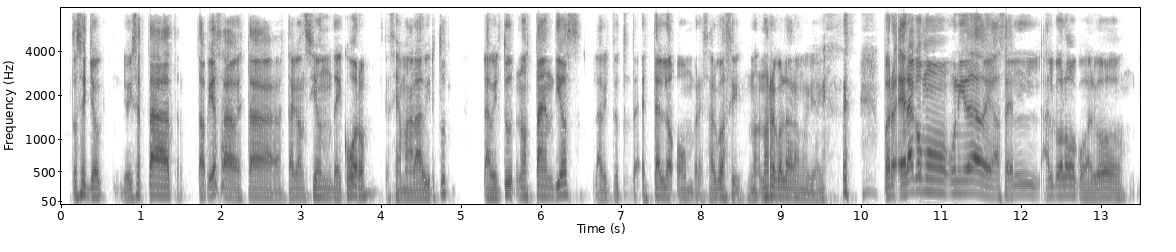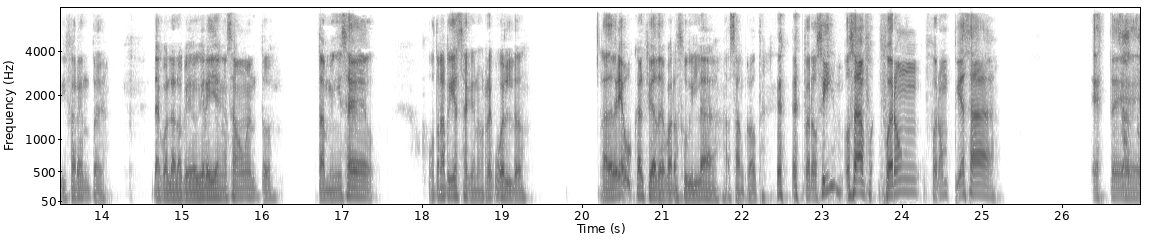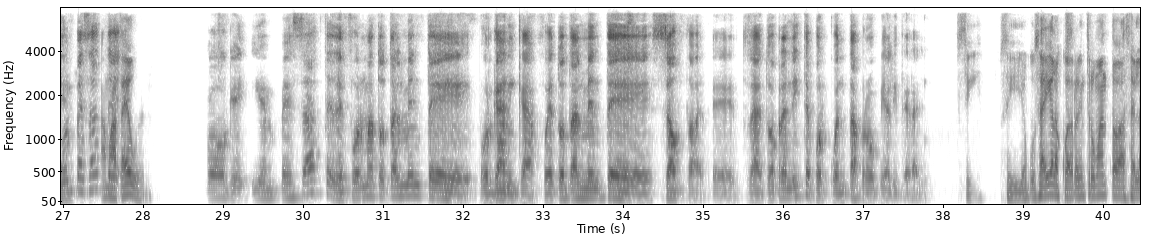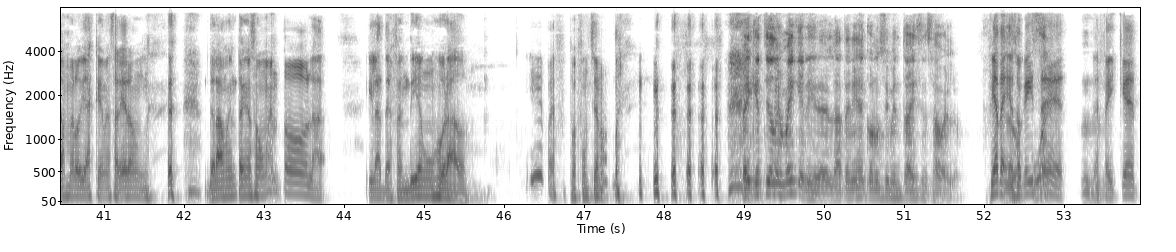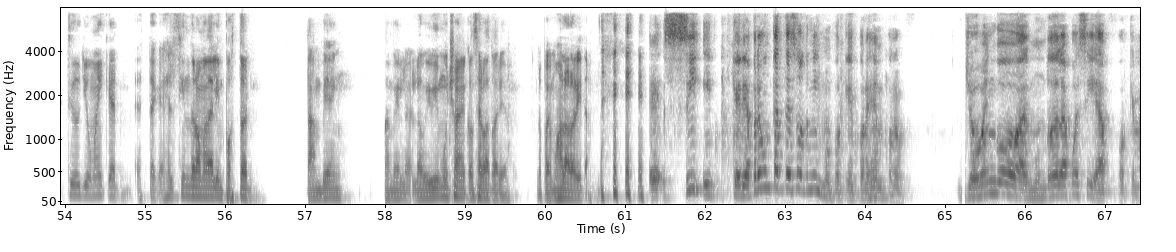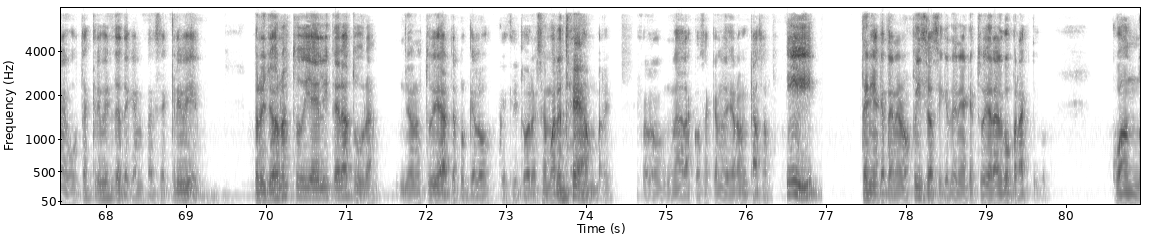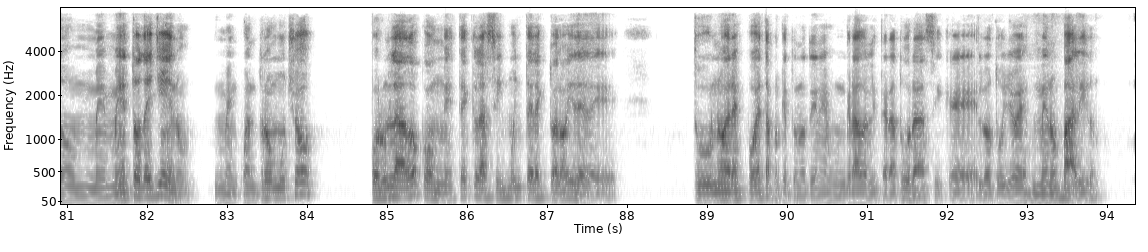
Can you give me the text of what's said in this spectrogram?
entonces yo, yo hice esta, esta pieza, esta, esta canción de coro, que se llama La Virtud. La virtud no está en Dios, la virtud está en los hombres, algo así, no, no recuerdo ahora muy bien. Pero era como una idea de hacer algo loco, algo diferente de acuerdo a lo que yo creía en ese momento. También hice otra pieza que no recuerdo. La debería buscar, fíjate, para subirla a SoundCloud. Pero sí, o sea, fueron, fueron piezas este, o sea, tú empezaste, amateur. Ok, y empezaste de forma totalmente orgánica, fue totalmente self-thought. Eh, o sea, tú aprendiste por cuenta propia, literal. Sí, sí, yo puse ahí a los cuatro instrumentos a hacer las melodías que me salieron de la mente en ese momento. La, y las defendí en un jurado. Y pues, pues funcionó. fake it till you make it y de verdad tenía el conocimiento ahí sin saberlo. Fíjate, eso que hice de fake it till you make it, este, que es el síndrome del impostor, también, también lo, viví mucho en el conservatorio. Lo podemos hablar ahorita. Eh, sí, y quería preguntarte eso mismo, porque, por ejemplo, yo vengo al mundo de la poesía porque me gusta escribir desde que empecé a escribir, pero yo no estudié literatura yo no estudié arte porque los escritores se mueren de hambre. Fueron una de las cosas que me dijeron en casa. Y tenía que tener oficio, así que tenía que estudiar algo práctico. Cuando me meto de lleno, me encuentro mucho, por un lado, con este clasismo intelectual hoy de, de tú no eres poeta porque tú no tienes un grado en literatura, así que lo tuyo es menos válido.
